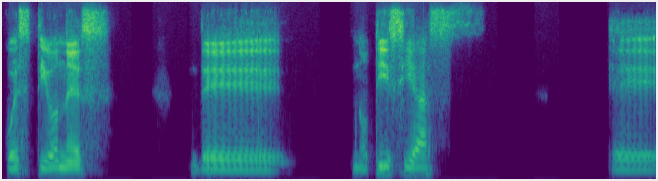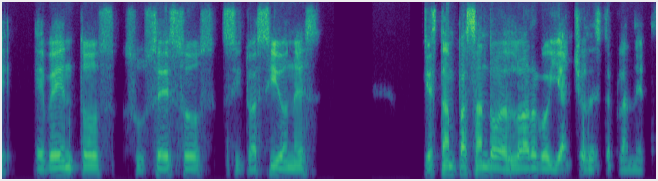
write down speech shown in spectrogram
cuestiones de noticias, eh, eventos, sucesos, situaciones que están pasando a lo largo y ancho de este planeta,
